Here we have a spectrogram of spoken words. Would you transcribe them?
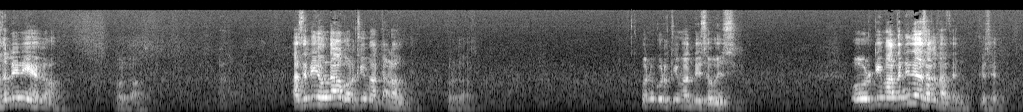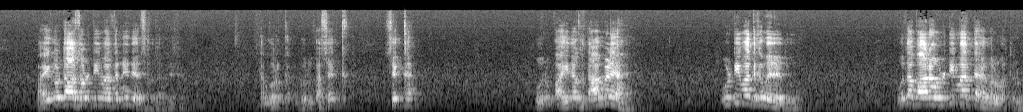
ਅਸਲੀ ਨਹੀਂ ਹੈਗਾ ਗੁਰਦਾਸ। ਅਸਲੀ ਹੁੰਦਾ, ਉਹ ਗੁਰਕੀ ਮਤ ਵਾਲਾ ਹੁੰਦਾ, ਗੁਰਦਾਸ। ਉਹਨੂੰ ਗੁਰਕੀ ਮਤ ਦੀ ਸਮਝ ਸੀ। ਉਹ ਉਲਟੀ ਮਤ ਨਹੀਂ ਦੇ ਸਕਦਾ ਤੈਨੂੰ ਕਿਸੇ ਨੂੰ। ਭਾਈ ਗੁਰਦਾਸ ਉਲਟੀ ਮਤ ਨਹੀਂ ਦੇ ਸਕਦਾ ਕਿਸੇ ਨੂੰ। ਤਾਂ ਗੁਰੂ ਕਾ- ਗੁਰੂ ਦਾ ਸਿੱਖ ਸਿੱਖ ਹੈ। ਉਹਨੂੰ ਭਾਈ ਦਾ ਖਿਤਾਬ ਮਿਲਿਆ ਹੈ। ਉਲਟੀ ਮਤ ਕਿਵੇਂ ਦੇ ਦੂ? ਉਹ ਤਾਂ 12 ਉਲਟੀ ਮਤ ਹੈ ਗੁਰਮਤ ਨੂੰ।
